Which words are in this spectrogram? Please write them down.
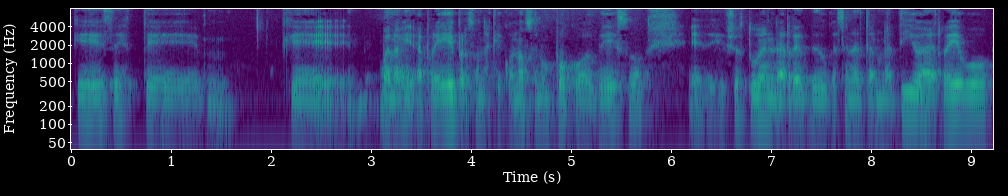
que es este que, bueno, por ahí hay personas que conocen un poco de eso. Eh, yo estuve en la red de educación alternativa, REVO,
